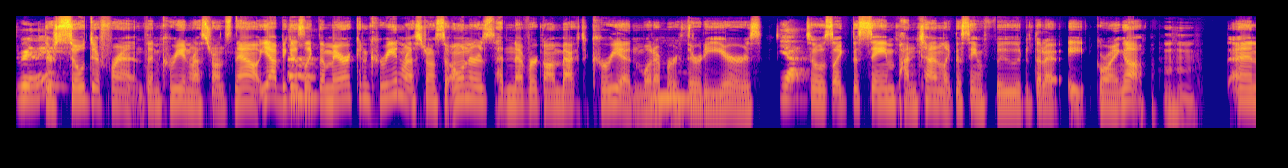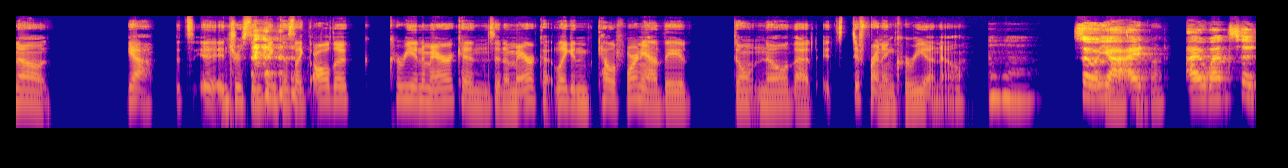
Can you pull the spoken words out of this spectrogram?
Really? They're so different than Korean restaurants now. Yeah, because like Uh-huh. the American Korean restaurants, the owners had never gone back to Korea in whatever, Mm. 30 years. yeah. So it was like the same panchan, like the same food that I ate growing up. hmm And uh, yeah, it's an interesting thing because like all the Korean Americans in America, like in California, they don't know that it's different in Korea now. hmm So yeah, And I it's. I went to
